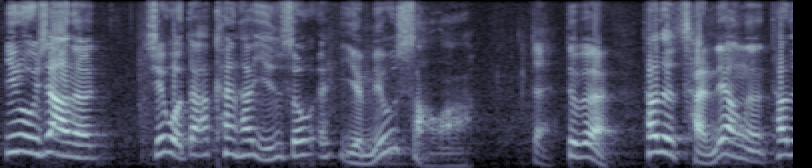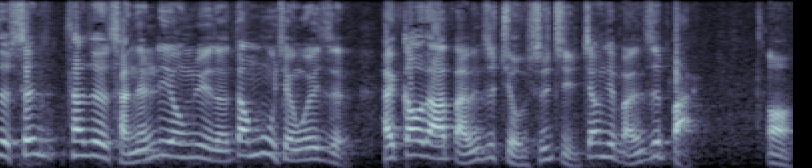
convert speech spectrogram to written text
一路下呢，结果大家看它营收，哎，也没有少啊，对，对不对？它的产量呢？它的生，它的产能利用率呢？到目前为止还高达百分之九十几，将近百分之百，哦，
